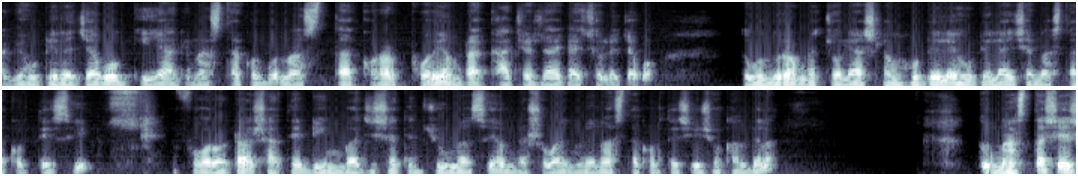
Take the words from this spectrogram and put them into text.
আগে হোটেলে যাব, গিয়ে আগে নাস্তা করব, নাস্তা করার পরে আমরা কাজের জায়গায় চলে যাব। তো বন্ধুরা, আমরা চলে আসলাম হোটেলে হোটেলে এসে নাস্তা করতেছি। পরোটা, সাথে ডিম ভাজির সাথে জুল আছে, আমরা সবাই মিলে নাস্তা করতেছি সকালবেলা। তো নাস্তা শেষ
